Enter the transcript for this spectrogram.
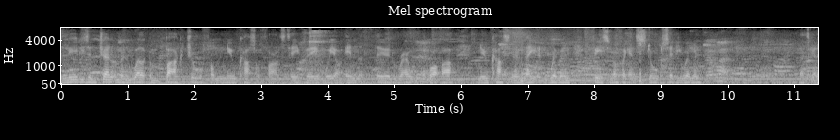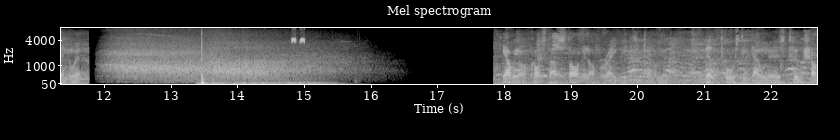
Ladies and gentlemen, welcome back. Joe from Newcastle Fans TV, and we are in the third round proper. Newcastle United women facing off against Stoke City women. Let's get into it. Here we are, Costa, starting off right, ladies and gentlemen. Little toasty downers, two shot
